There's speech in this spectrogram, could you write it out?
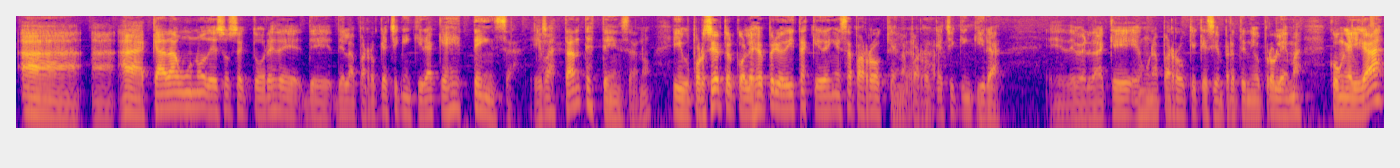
a, a, a, cada uno de esos sectores de, de, de, la parroquia Chiquinquirá, que es extensa, es bastante extensa, ¿no? Y por cierto, el Colegio de Periodistas queda en esa parroquia, en la parroquia Chiquinquirá. Eh, de verdad que es una parroquia que siempre ha tenido problemas con el gas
